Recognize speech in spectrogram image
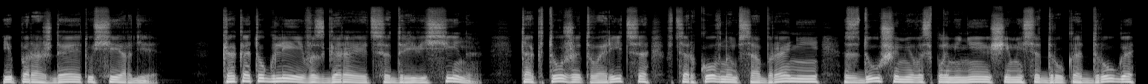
и порождает усердие. Как от углей возгорается древесина, так тоже творится в церковном собрании с душами, воспламеняющимися друг от друга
